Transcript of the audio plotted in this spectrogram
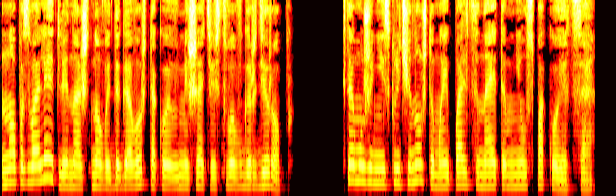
Но позволяет ли наш новый договор такое вмешательство в гардероб? К тому же не исключено, что мои пальцы на этом не успокоятся.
